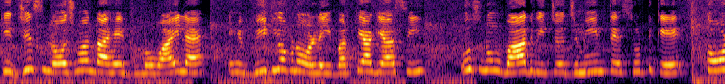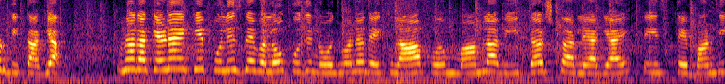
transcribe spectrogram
ਕਿ ਜਿਸ ਨੌਜਵਾਨ ਦਾ ਇਹ ਮੋਬਾਈਲ ਹੈ, ਇਹ ਵੀਡੀਓ ਬਣਾਉਣ ਲਈ ਵਰਤਿਆ ਗਿਆ ਸੀ, ਉਸ ਨੂੰ ਬਾਅਦ ਵਿੱਚ ਜ਼ਮੀਨ ਤੇ ਸੁੱਟ ਕੇ ਤੋੜ ਦਿੱਤਾ ਗਿਆ। ਉਹਨਾਂ ਦਾ ਕਹਿਣਾ ਹੈ ਕਿ ਪੁਲਿਸ ਦੇ ਵੱਲੋਂ ਕੁਝ ਨੌਜਵਾਨਾਂ ਦੇ ਖਿਲਾਫ ਮਾਮਲਾ ਵੀ ਦਰਜ ਕਰ ਲਿਆ ਗਿਆ ਹੈ ਤੇ ਇਸ ਤੇ ਬਣਦੀ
